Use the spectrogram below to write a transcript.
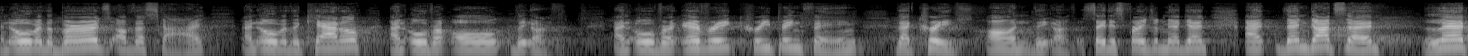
and over the birds of the sky, and over the cattle, and over all the earth, and over every creeping thing that creeps on the earth. Say this phrase with me again. And then God said, Let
